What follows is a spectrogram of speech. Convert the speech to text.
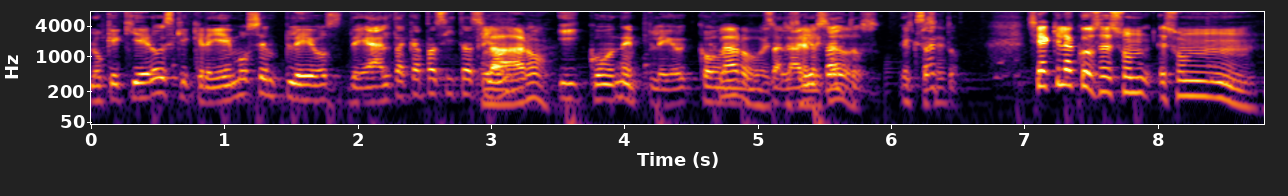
Lo que quiero es que creemos empleos de alta capacitación Claro. y con empleo con Claro, salarios altos. Exacto. Sí, aquí la cosa es un, es un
